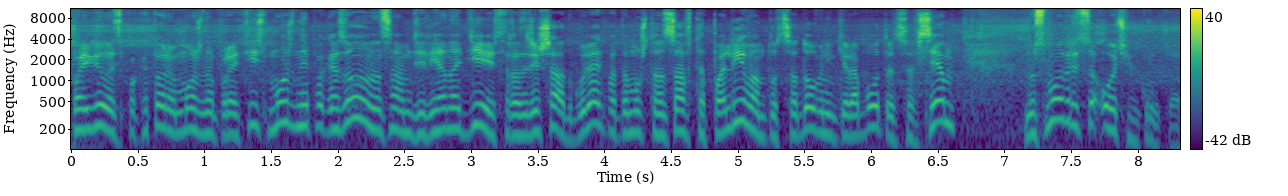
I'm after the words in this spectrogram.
появилось, по которым можно пройтись. Можно и по газону, на самом деле, я надеюсь, разрешат гулять, потому что он с автополивом, тут садовники работают совсем, но смотрится очень круто.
